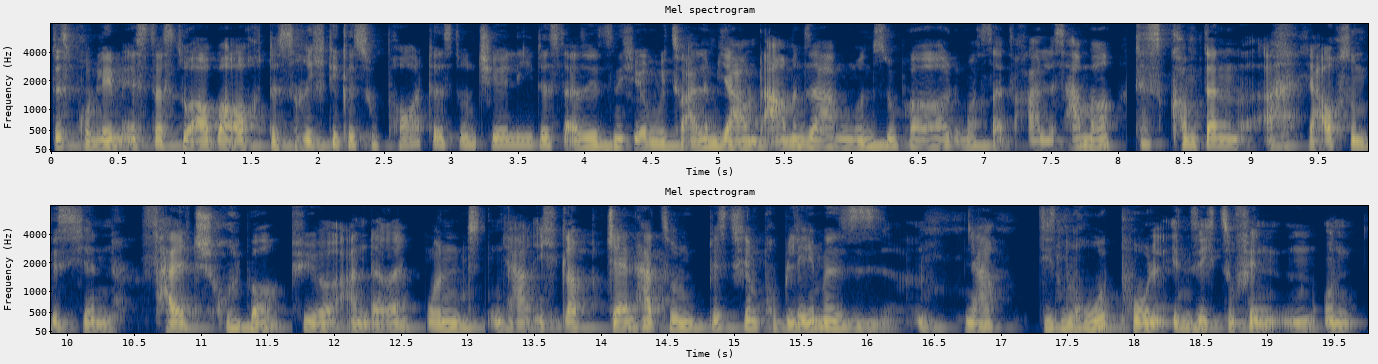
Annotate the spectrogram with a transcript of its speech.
Das Problem ist, dass du aber auch das Richtige supportest und cheerleadest. Also jetzt nicht irgendwie zu allem Ja und Amen sagen und super, du machst einfach alles Hammer. Das kommt dann ach, ja auch so ein bisschen falsch rüber für andere. Und ja, ich glaube, Jen hat so ein bisschen Probleme, ja, diesen Ruhepol in sich zu finden und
